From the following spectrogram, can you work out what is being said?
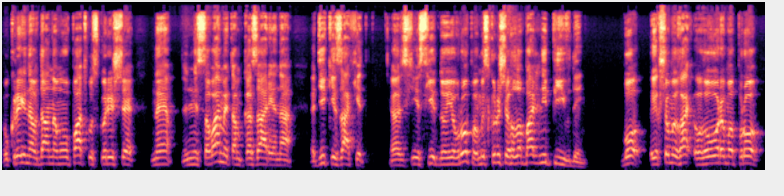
Україна в даному випадку скоріше не, не словами там Казаріна, дикий захід е, Східної Європи, ми скоріше глобальний південь. Бо якщо ми говоримо про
